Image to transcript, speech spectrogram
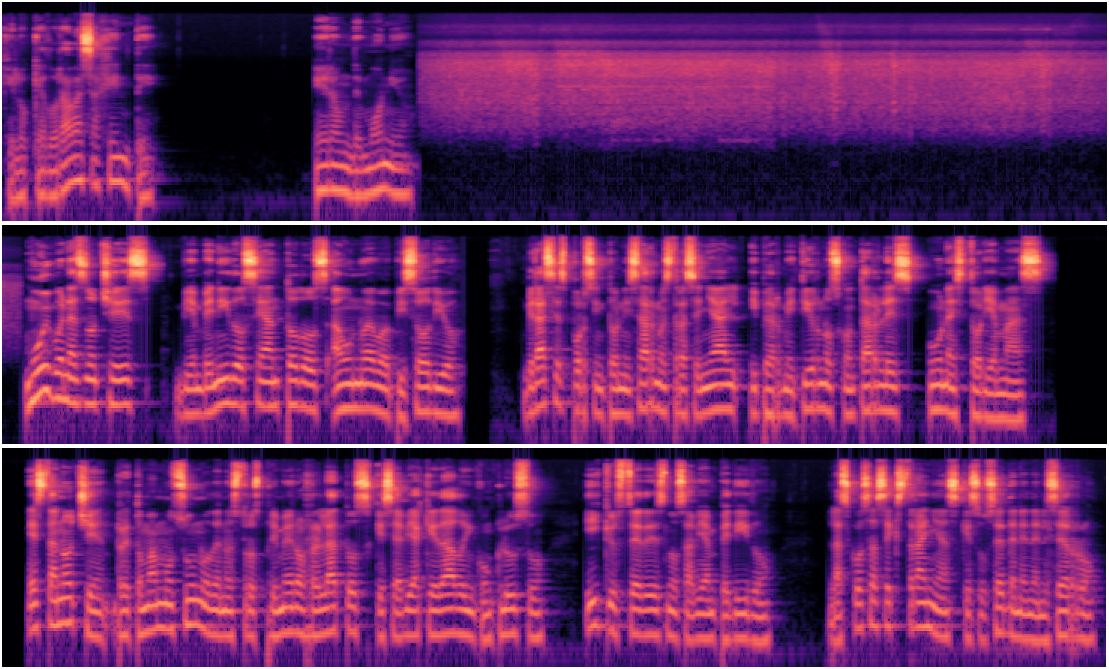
que lo que adoraba esa gente era un demonio. Muy buenas noches, bienvenidos sean todos a un nuevo episodio. Gracias por sintonizar nuestra señal y permitirnos contarles una historia más. Esta noche retomamos uno de nuestros primeros relatos que se había quedado inconcluso y que ustedes nos habían pedido, las cosas extrañas que suceden en el cerro.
